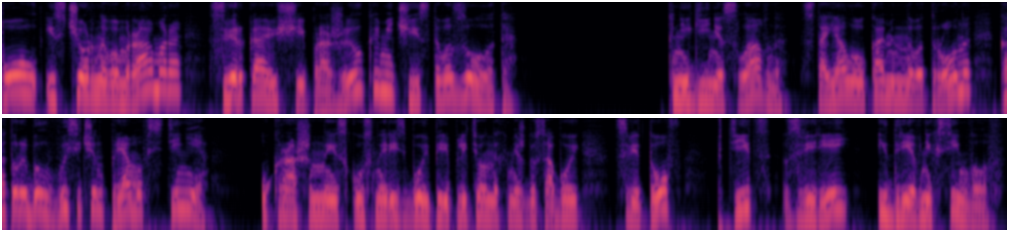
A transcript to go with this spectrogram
пол из черного мрамора, сверкающий прожилками чистого золота. Княгиня Славна стояла у каменного трона, который был высечен прямо в стене, украшенный искусной резьбой переплетенных между собой цветов, птиц, зверей и древних символов.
